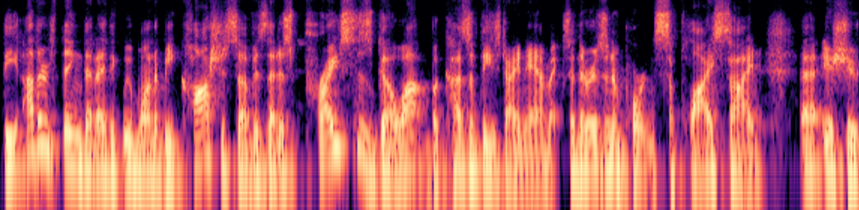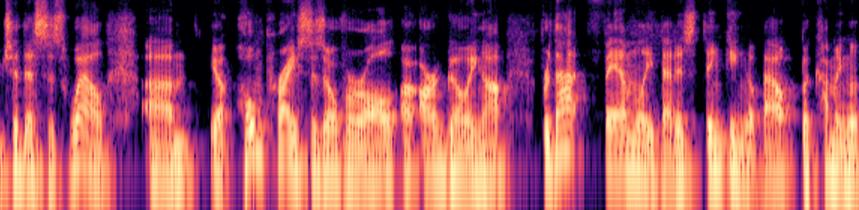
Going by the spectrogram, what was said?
The other thing that I think we want to be cautious of is that as prices go up because of these dynamics, and there is an important supply side uh, issue to this as well. Um, you know, home prices overall are, are going up for that family that is thinking about becoming a,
